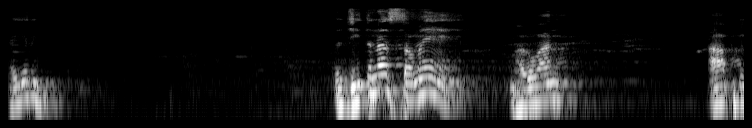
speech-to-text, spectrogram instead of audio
है कि नहीं? तो जितना समय भगवान आपके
